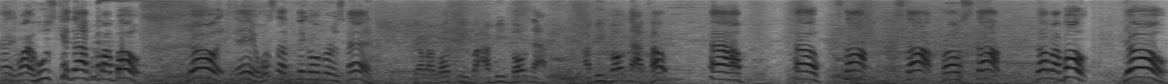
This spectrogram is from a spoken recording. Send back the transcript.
Hey, why, who's kidnapping my boat? Yo, hey, what's that thing over his head? Yo, my boat be, I be boat nap. I be boat nap. Help, help, help. Stop, stop, bro, stop. No, my boat. Yo,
